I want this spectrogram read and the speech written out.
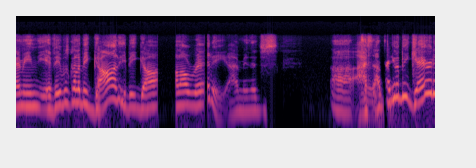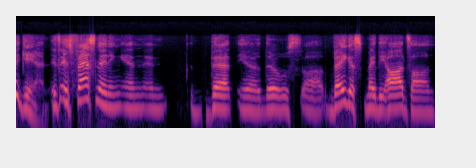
I mean, if he was going to be gone, he'd be gone already. I mean, it just, uh, I, I think it'll be Garrett again. It's, it's fascinating, and and that you know there was uh, Vegas made the odds on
